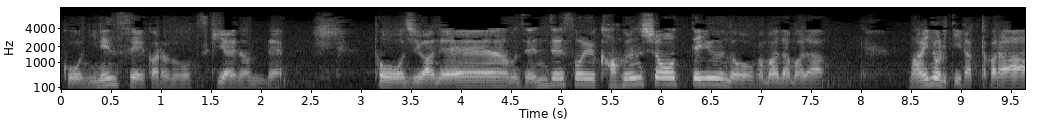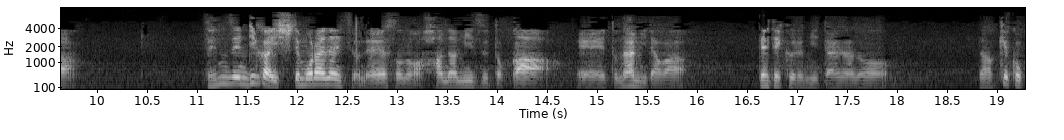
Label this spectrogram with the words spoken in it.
校2年生からの付き合いなんで、当時はね、もう全然そういう花粉症っていうのがまだまだマイノリティだったから、全然理解してもらえないんですよね。その鼻水とか、えっ、と、涙が出てくるみたいなの。だから結構、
